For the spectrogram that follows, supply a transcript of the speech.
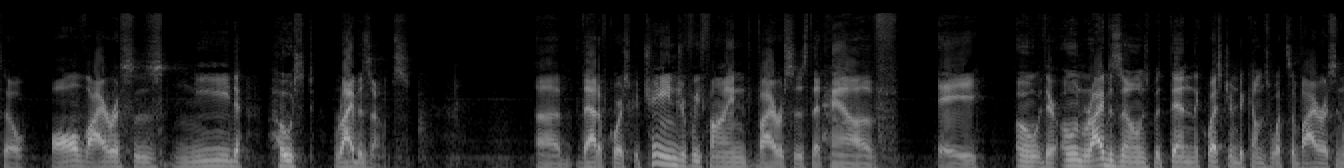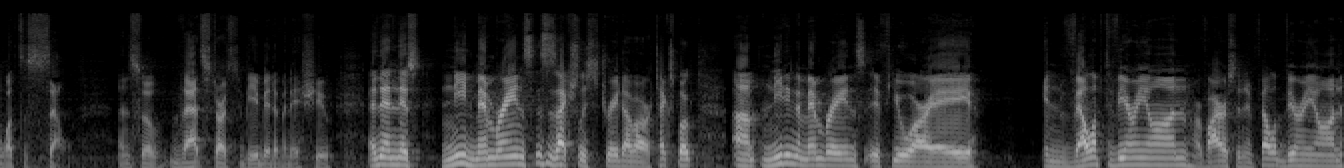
So all viruses need host ribosomes. Uh, that, of course, could change if we find viruses that have a, their own ribosomes, but then the question becomes what's a virus and what's a cell? And so that starts to be a bit of an issue. And then this need membranes. This is actually straight out of our textbook. Um, needing the membranes if you are a enveloped virion or virus that enveloped virion,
